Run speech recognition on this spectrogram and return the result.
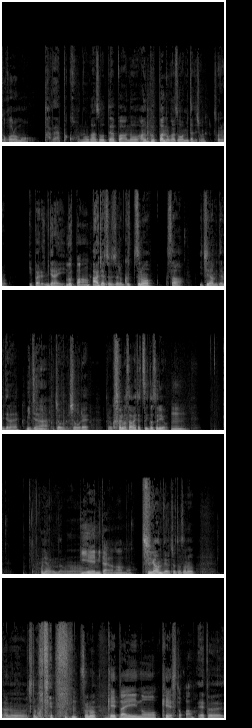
ところも。ただやっぱこの画像ってやっぱあの、あの物販の画像は見たでしょ？その、いっぱいある見てない？物販？あ、じゃあそのグッズのさ、一覧みたいな見てない？見てない。ちょ、ちょ、俺、それも探してツイートするよ。うん。どこにあるんだろうな家みたいなのあんの？違うんだよ、ちょっとその、あの、ちょっと待って。その、携帯のケースとか？えっと、い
